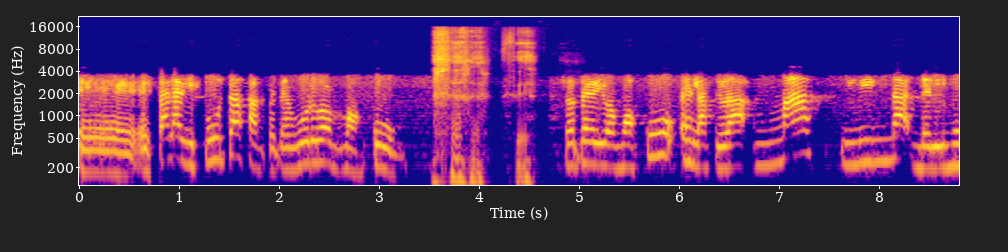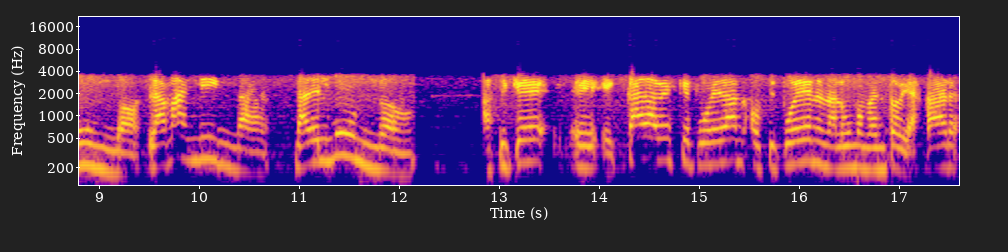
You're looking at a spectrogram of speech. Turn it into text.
Eh, está la disputa San Petersburgo-Moscú. Yo te digo, Moscú es la ciudad más linda del mundo, la más linda la del mundo. Así que eh, eh, cada vez que puedan o si pueden en algún momento viajar,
